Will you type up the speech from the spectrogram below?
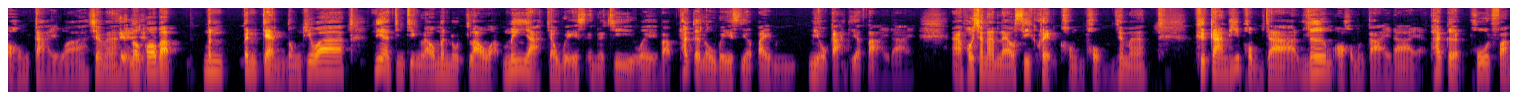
ออกกำลังกายวะ ใช่ไหมแล้วก็แบบมันเป็นแก่นตรงที่ว่าเนี่ยจริง ๆ แล้วมนุษย์เราอะไม่อยากจะ waste energy เว้ยแบบ ถ้าเกิดเรา waste เยอะไปมันมีโอกาสที่จะตายได้ อ่าเพราะฉะนั้นแล้ว secret ของผมใช่ไหม คือการที่ผมจะเริ่มออกกำลังกายได้อะถ้าเกิดพูดฟัง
